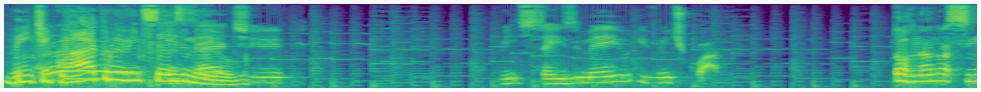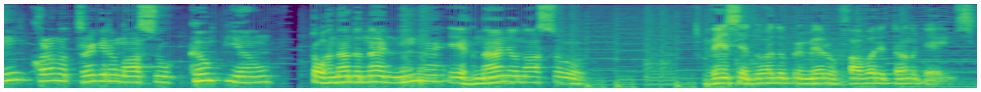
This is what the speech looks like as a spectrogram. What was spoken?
24 uh, e 26,5. 26,5 e 24. Tornando assim Chrono Trigger o nosso campeão, tornando Nanin, né, Hernani o nosso vencedor do primeiro Favoritando Games.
